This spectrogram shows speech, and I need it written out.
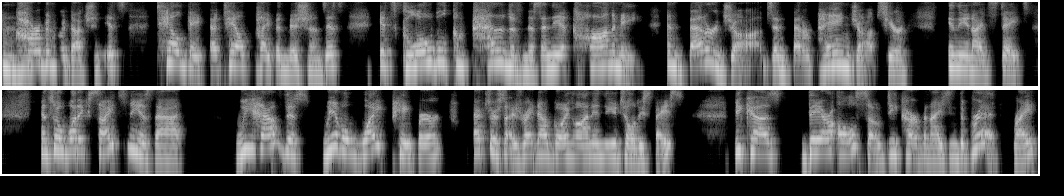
mm-hmm. carbon reduction, it's tailgate, uh, tailpipe emissions, it's it's global competitiveness and the economy and better jobs and better paying jobs here in the United States. And so, what excites me is that we have this, we have a white paper exercise right now going on in the utility space because they are also decarbonizing the grid, right?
